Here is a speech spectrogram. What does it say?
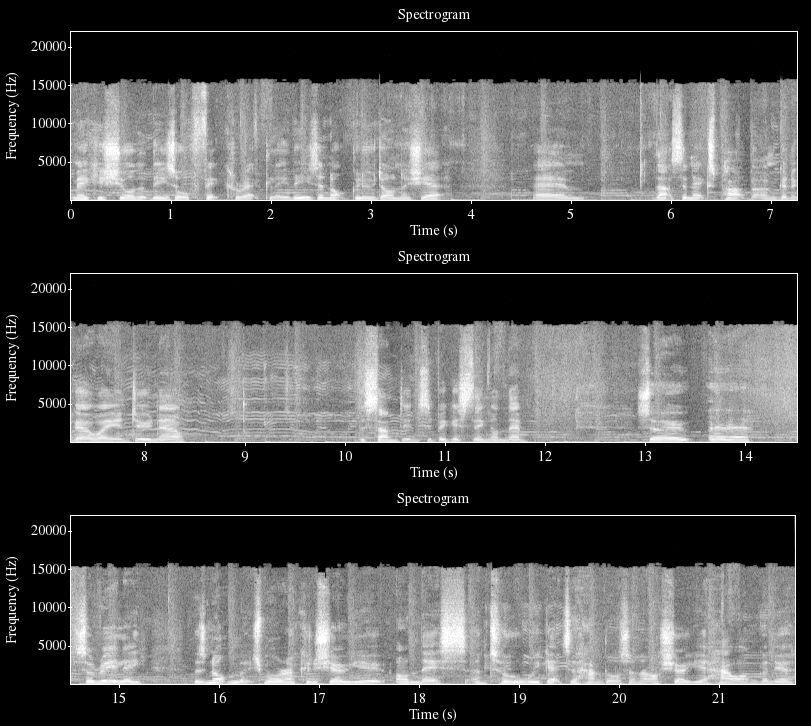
making sure that these all fit correctly. These are not glued on as yet. Um, that's the next part that I'm going to go away and do now. The sanding's the biggest thing on them so uh, so really there's not much more I can show you on this until we get to the handles and I'll show you how I'm going to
